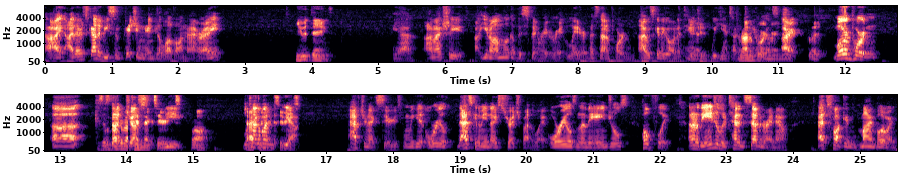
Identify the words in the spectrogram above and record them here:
I, I there's got to be some pitching ninja love on that, right? You would think. Yeah, I'm actually. uh, You know, I'm looking up the spin rate, rate later. That's not important. I was gonna go on a tangent. Yeah, we can't talk Not about the important right now, All right, but more important. Because it's we'll not talk about just next series. the. well, We'll talk about next series. yeah after next series when we get Orioles. That's going to be a nice stretch, by the way. Orioles and then the Angels. Hopefully, I don't know. The Angels are ten and seven right now. That's fucking mind blowing.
